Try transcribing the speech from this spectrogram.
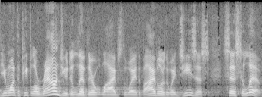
you want the people around you to live their lives the way the Bible or the way Jesus says to live.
